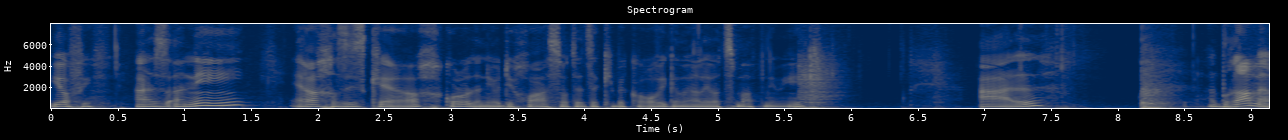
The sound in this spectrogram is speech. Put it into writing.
יופי. אז אני אערך חזיז קרח, כל עוד אני עוד יכולה לעשות את זה, כי בקרוב ייגמר לי עוצמה פנימית, על הדראמר.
